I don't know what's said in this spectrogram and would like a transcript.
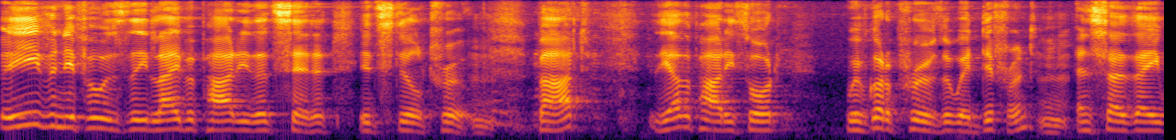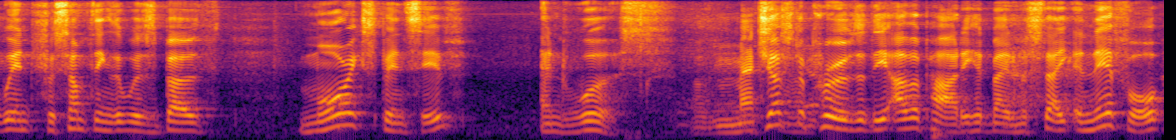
even if it was the Labor Party that said it, it's still true. Mm. But the other party thought we've got to prove that we're different, mm. and so they went for something that was both more expensive and worse just to prove that the other party had made a mistake, and therefore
